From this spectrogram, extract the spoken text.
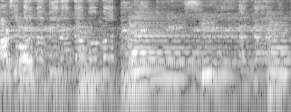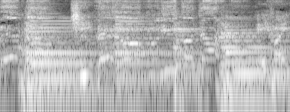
Marco. Messi C Ehi mai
